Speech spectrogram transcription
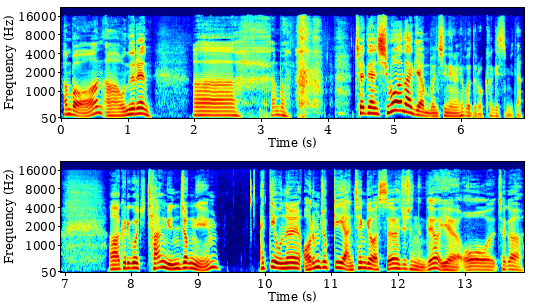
한번 아, 오늘은 아, 한번 최대한 시원하게 한번 진행을 해 보도록 하겠습니다. 아, 그리고 장윤정 님 햇띠 오늘 얼음조끼 안 챙겨왔어요? 해주셨는데요. 예, 어, 제가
